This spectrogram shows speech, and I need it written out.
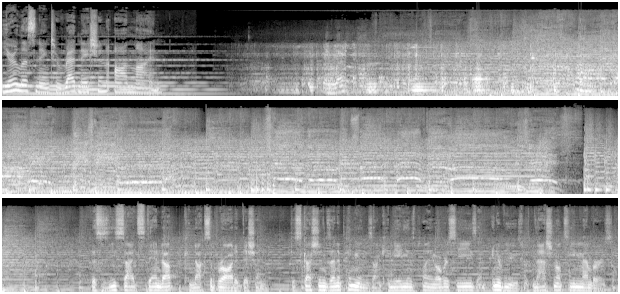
You're listening to Red Nation Online. This is Eastside Stand Up Canucks Abroad edition. Discussions and opinions on Canadians playing overseas and interviews with national team members.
